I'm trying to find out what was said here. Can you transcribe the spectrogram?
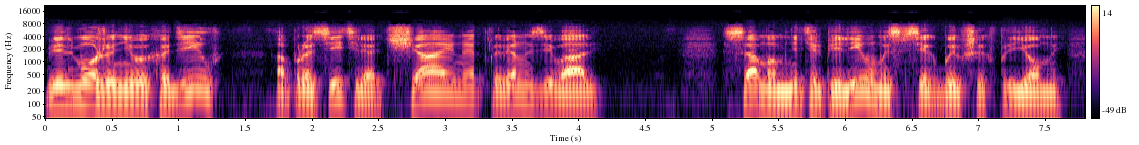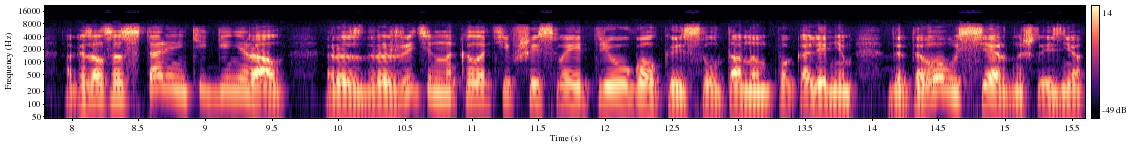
Вельможа не выходил, а просители отчаянно и откровенно зевали. Самым нетерпеливым из всех бывших в приемной оказался старенький генерал, раздражительно колотивший своей треуголкой с султаном поколением до того усердно, что из нее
